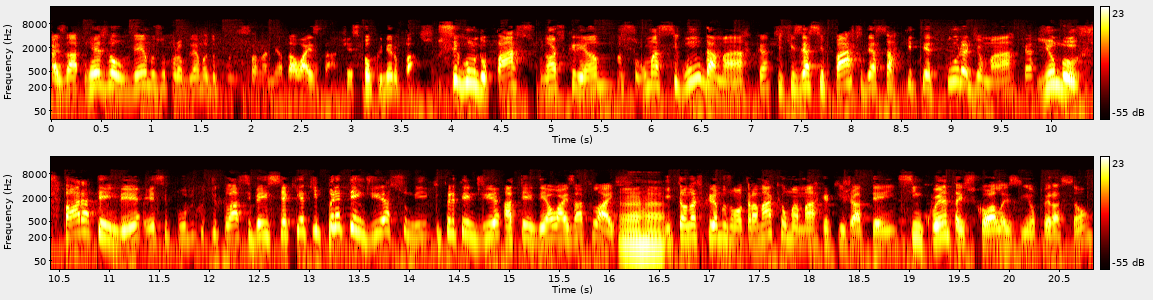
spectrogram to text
WhatsApp, resolvemos o problema do posicionamento da WhatsApp. Esse foi o primeiro passo. O segundo passo, nós criamos uma segunda marca que fizesse parte dessa arquitetura de marca, YouMove, para atender esse público de classe B e C que, que pretendia assumir, que pretendia atender ao WhatsApp Live. Aham. Então nós criamos uma outra marca, uma marca que já tem 50 escolas em operação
